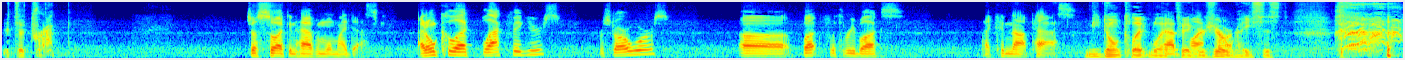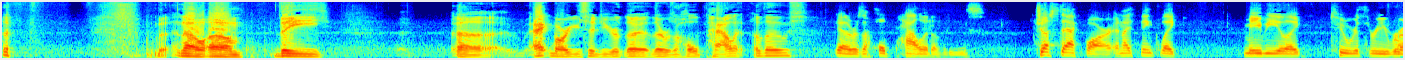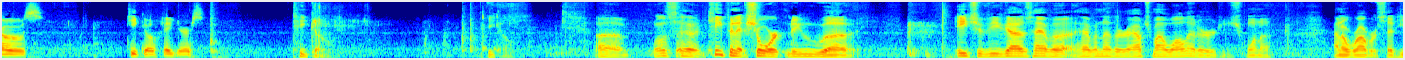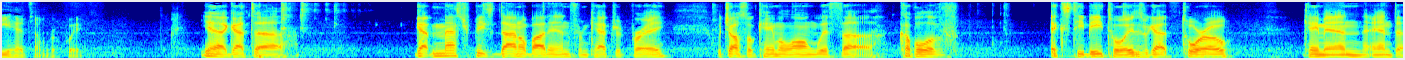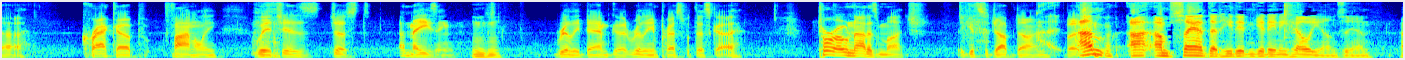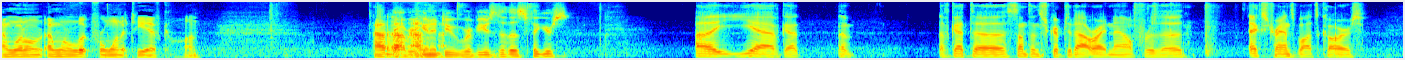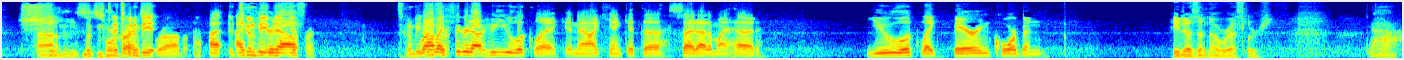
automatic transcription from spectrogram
It's a trap. just so I can have him on my desk. I don't collect black figures for Star Wars, uh, but for three bucks, I could not pass. You don't collect black That's my figures. You're fault. racist. no, um, the uh, Ackbar. You said you there, there was a whole pallet of those. Yeah, there was a whole pallet of these, just Ackbar, and I think like maybe like two or three rows Tico figures. Tico. Tico. Um, well, uh, keeping it short. Do uh, each of you guys have a have another ouch my wallet, or do you just want to? I know Robert said he had something real quick. Yeah, I got uh, got Masterpiece Dinobot in from Captured Prey, which also came along with uh, a couple of XTB toys. We got Toro came in and uh, Crack Up finally, which is just amazing. Mm-hmm. Really damn good. Really impressed with this guy. Toro not as much. It gets the job done, but I'm I, I'm sad that he didn't get any Hellions in. I'm gonna I'm gonna look for one at TFCon. I, Rob, are you going to do reviews of those figures? Uh, yeah, I've got, uh, I've got uh, something scripted out right now for the X Transbots cars. Um, Looking forward it's gonna be, Rob. I, it's gonna be a bit out, different. It's gonna be Rob, I figured out who you look like, and now I can't get the sight out of my head. You look like Baron Corbin. he doesn't know wrestlers. Ah.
